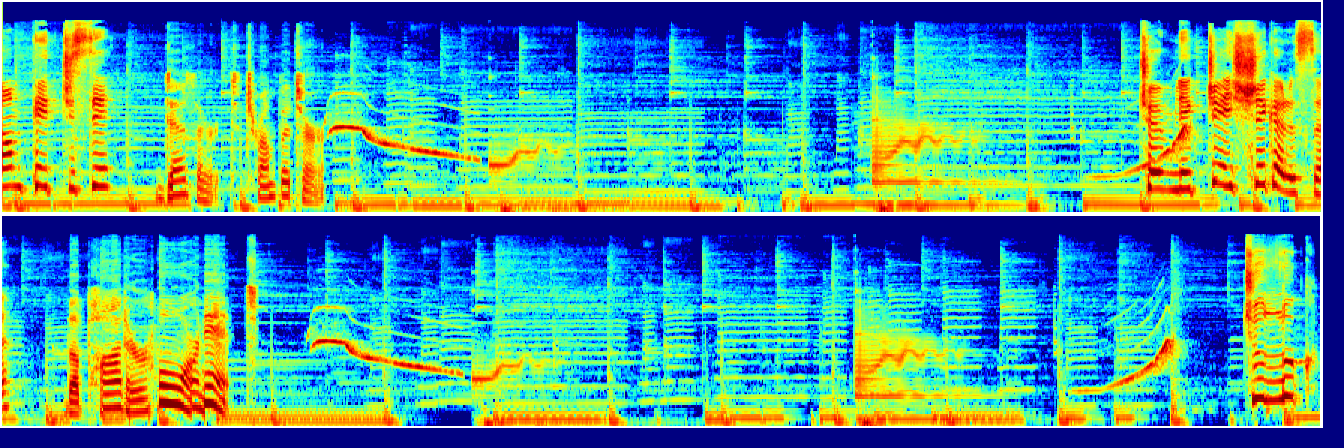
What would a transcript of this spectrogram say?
Çöl Desert trumpeter. çömlekçi eşek arısı, The potter hornet. çulluk,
